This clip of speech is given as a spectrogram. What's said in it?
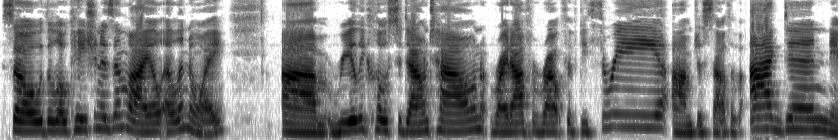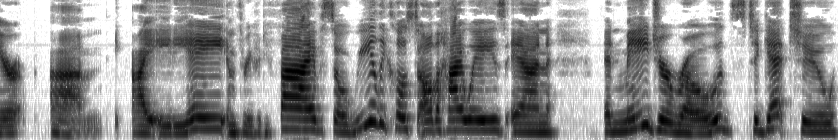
So the location is in Lisle, Illinois um, really close to downtown, right off of Route 53, um, just south of Ogden, near um, I 88 and 355. So, really close to all the highways and, and major roads to get to.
